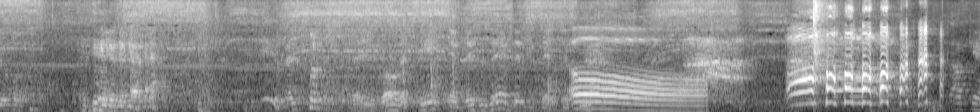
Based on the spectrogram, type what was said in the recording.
there you go. Let's see if this is it. This is it. This oh.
